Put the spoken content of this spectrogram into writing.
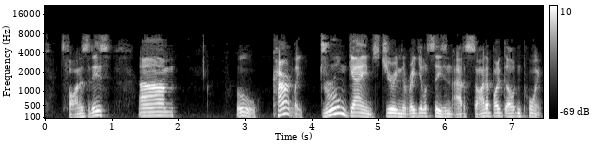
it's fine as it is. Um, oh, currently drawn games during the regular season are decided by Golden Point.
